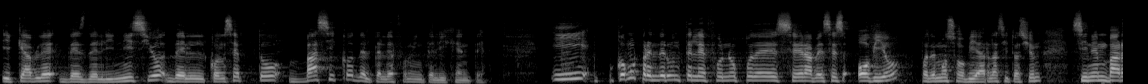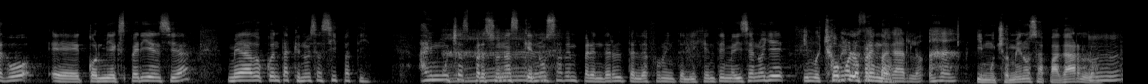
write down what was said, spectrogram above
y que hable desde el inicio del concepto básico del teléfono inteligente. Y cómo prender un teléfono puede ser a veces obvio, podemos obviar la situación. Sin embargo, eh, con mi experiencia, me he dado cuenta que no es así, Pati. Hay muchas personas que no saben prender el teléfono inteligente y me dicen, oye, ¿cómo lo prendo? apagarlo. Ajá. Y mucho menos apagarlo. Ujú,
